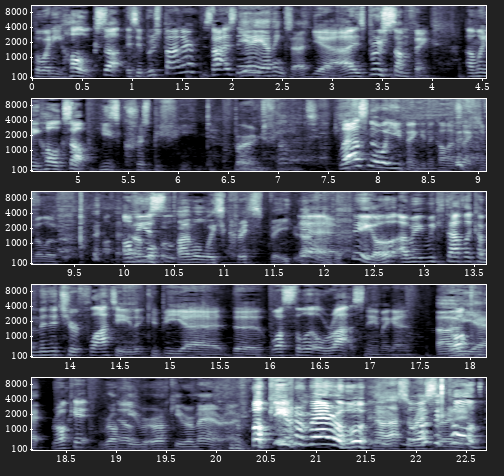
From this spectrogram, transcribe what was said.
but when he hulks up, is it Bruce Banner? Is that his name? Yeah, yeah, I think so. Yeah, it's Bruce something. And when he hulks up, he's crispy fiend, burned fiend. Let us know what you think in the comment section below. Obviously, I'm, al- I'm always crispy. yeah, there you go. I mean, we could have like a miniature flatty that could be uh, the what's the little rat's name again? Oh, yeah. Rocket. Rocky No. Rocky Romero. Rocky Romero. No, that's a what's it called?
